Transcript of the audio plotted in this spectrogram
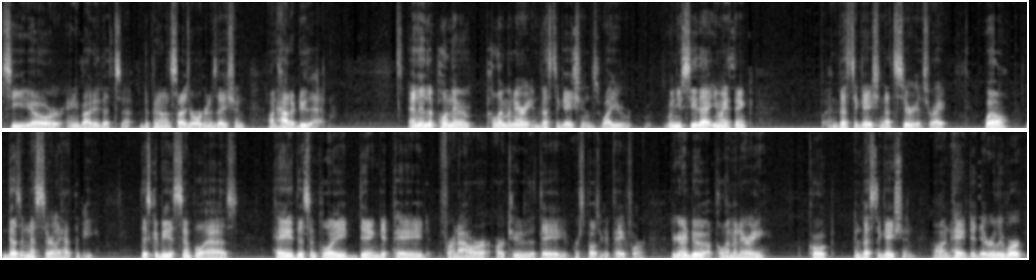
CEO or anybody that's uh, depending on the size of your organization on how to do that. And then the prelim preliminary investigations. While you, when you see that, you might think, investigation, that's serious, right? Well, it doesn't necessarily have to be. This could be as simple as hey, this employee didn't get paid for an hour or two that they were supposed to get paid for. You're going to do a preliminary, quote, investigation on, hey, did they really work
